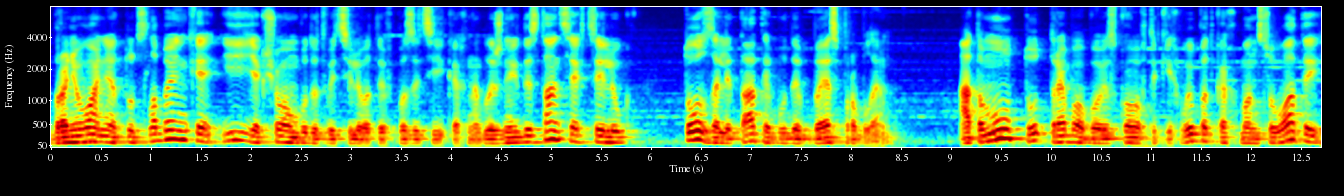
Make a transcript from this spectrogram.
Бронювання тут слабеньке, і якщо вам будуть вицілювати в позиційках на ближніх дистанціях цей люк, то залітати буде без проблем. А тому тут треба обов'язково в таких випадках мансувати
